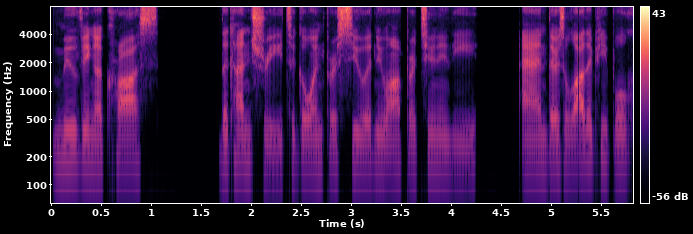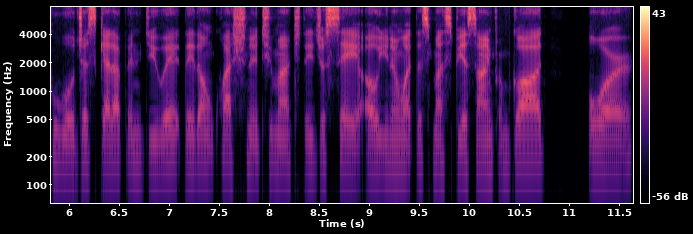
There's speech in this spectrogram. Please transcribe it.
moving across the country to go and pursue a new opportunity. And there's a lot of people who will just get up and do it. They don't question it too much. They just say, oh, you know what? This must be a sign from God. Or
